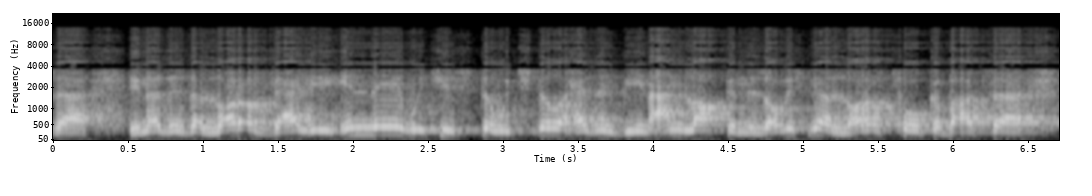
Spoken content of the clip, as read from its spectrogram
you know there's a lot of value in there which is still, which still hasn't been unlocked, and there's obviously a lot of talk about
